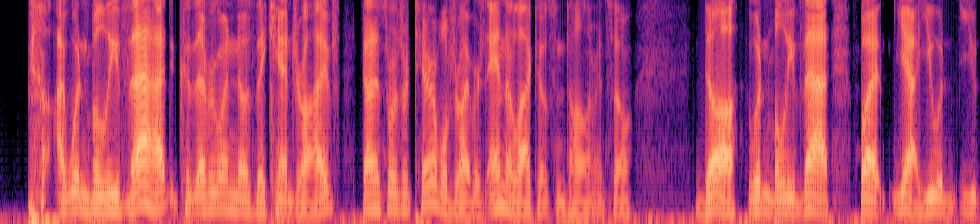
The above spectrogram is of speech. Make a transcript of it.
I wouldn't believe that because everyone knows they can't drive. Dinosaurs are terrible drivers and they're lactose intolerant. So, duh, I wouldn't believe that. But yeah, you would you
